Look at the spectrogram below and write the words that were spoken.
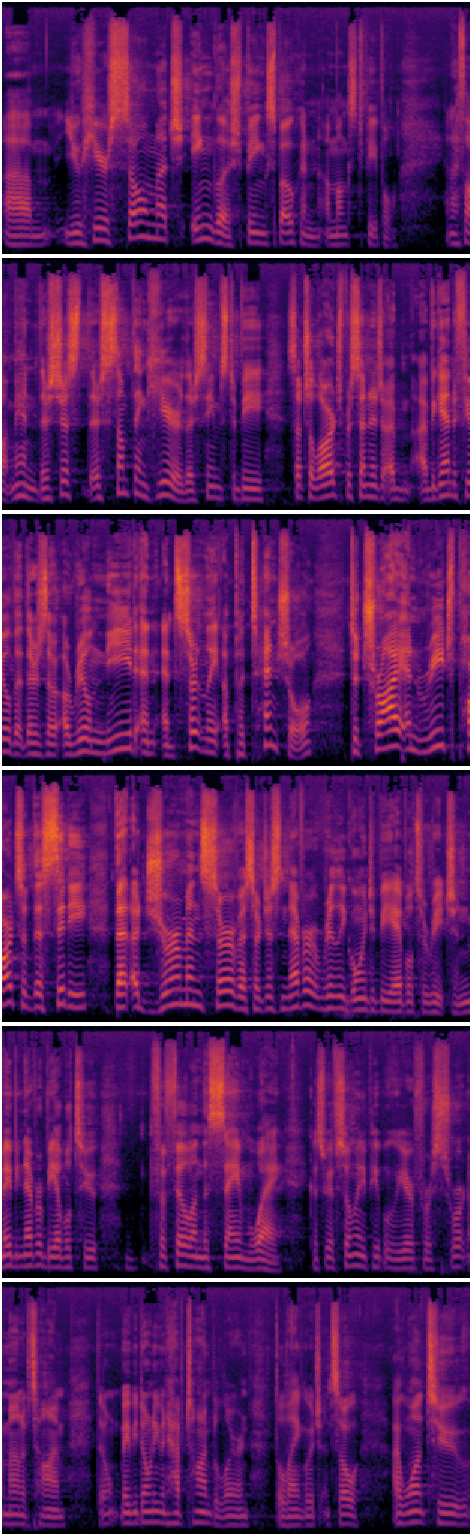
um, you hear so much English being spoken amongst people. And I thought, man, there's just there's something here. There seems to be such a large percentage. I, I began to feel that there's a, a, real need and, and certainly a potential to try and reach parts of this city that a German service are just never really going to be able to reach and maybe never be able to fulfill in the same way. Because we have so many people here for a short amount of time that maybe don't even have time to learn the language. And so I want to,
